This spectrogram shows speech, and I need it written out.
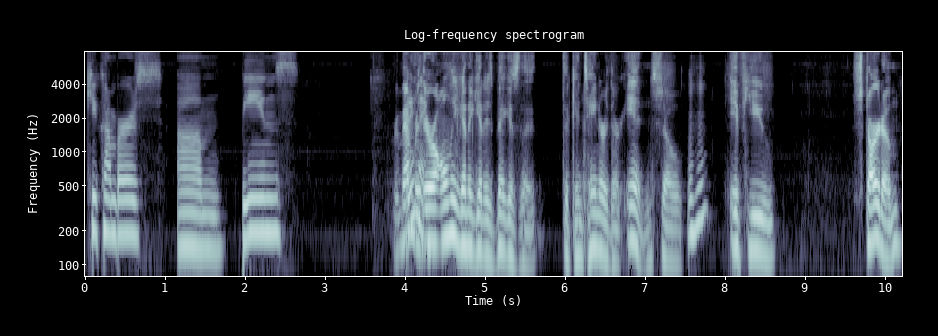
cucumbers, um, beans. Remember, Anything. they're only going to get as big as the, the container they're in. So Mm-hmm. if you start them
